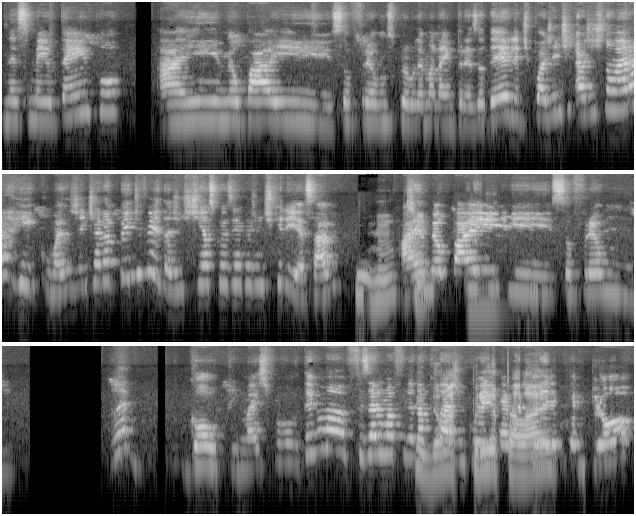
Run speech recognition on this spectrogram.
nesse meio tempo. Aí meu pai sofreu uns problemas na empresa dele. Tipo, a gente, a gente não era rico, mas a gente era bem de vida. A gente tinha as coisinhas que a gente queria, sabe? Uhum, Aí sim. meu pai sofreu um. Não é golpe, mas tipo, teve uma. Fizeram uma filha da putagem com ele, que a treta empresa lá e- dele quebrou.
